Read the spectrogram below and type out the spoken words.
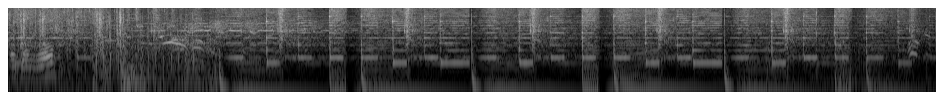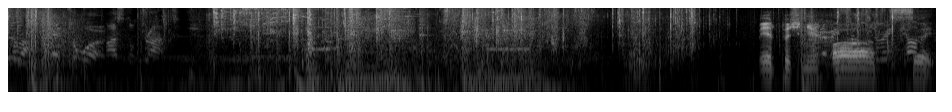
Second rope. Mid pushing you. Oh, sick.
